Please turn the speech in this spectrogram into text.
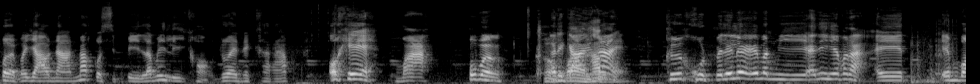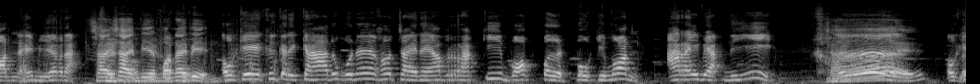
เปิดมายาวนานมากกว่า 10 ปี แล้วไม่รีของด้วยนะครับ โอเค มาพวกมึงกติกาว่าครับง่ายๆคือขุดไปเรื่อยๆเอ้ยมันมีไอ้นี่ใช่ปะน่ะไอเอ็มบอลให้มีใช่ปะน่ะใช่ใช่มีบอลให้พี่ โอเค คือกติกาทุกคนน่าจะเข้าใจนะครับลัคกี้บ็อกเปิดโปเกมอน อะไรแบบนี้ใช่โอเค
